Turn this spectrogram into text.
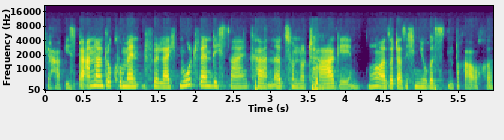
ja, wie es bei anderen Dokumenten vielleicht notwendig sein kann, äh, zum Notar gehen. Ne? Also dass ich einen Juristen brauche.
